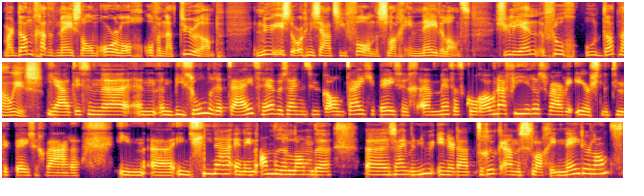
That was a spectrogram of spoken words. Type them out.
maar dan gaat het meestal om oorlog of een natuurramp. Nu is de organisatie vol aan de slag in Nederland. Julien vroeg hoe dat nou is. Ja, het is een, uh, een, een bijzondere tijd. Hè. We zijn natuurlijk al een tijdje bezig uh, met het coronavirus, waar we eerst natuurlijk bezig waren in, uh, in China en in andere landen. zijn we nu inderdaad druk aan de slag in Nederland.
